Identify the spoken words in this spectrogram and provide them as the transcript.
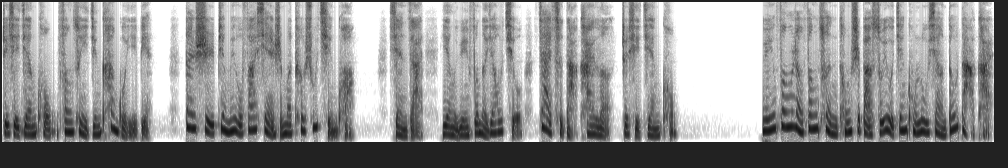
这些监控方寸已经看过一遍，但是并没有发现什么特殊情况。现在应云峰的要求，再次打开了这些监控。云峰让方寸同时把所有监控录像都打开，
